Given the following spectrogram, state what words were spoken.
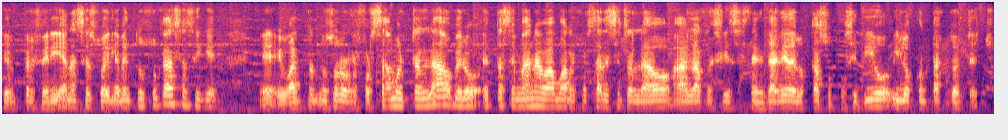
que preferían hacer su aislamiento en su casa, así que eh, igual nosotros reforzamos el traslado, pero esta semana vamos a reforzar ese traslado a la residencia sanitaria de los casos positivos y los contactos estrechos.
